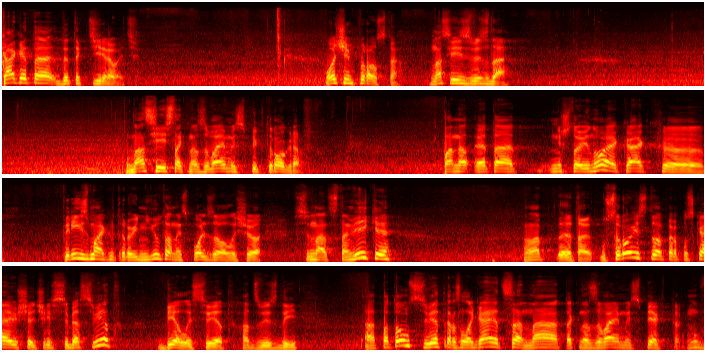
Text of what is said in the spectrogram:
Как это детектировать? Очень просто. У нас есть звезда. У нас есть так называемый спектрограф. Это не что иное, как э, призма, которую Ньютон использовал еще в 17 веке. Это устройство, пропускающее через себя свет, белый свет от звезды, а потом свет разлагается на так называемый спектр. Ну,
